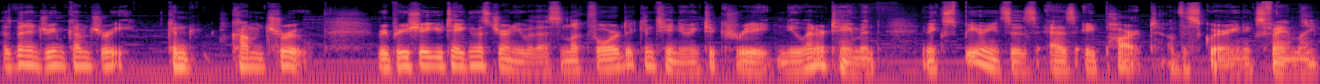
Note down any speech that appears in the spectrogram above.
has been a dream come true. Con- come true. We appreciate you taking this journey with us and look forward to continuing to create new entertainment and experiences as a part of the Square Enix family.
